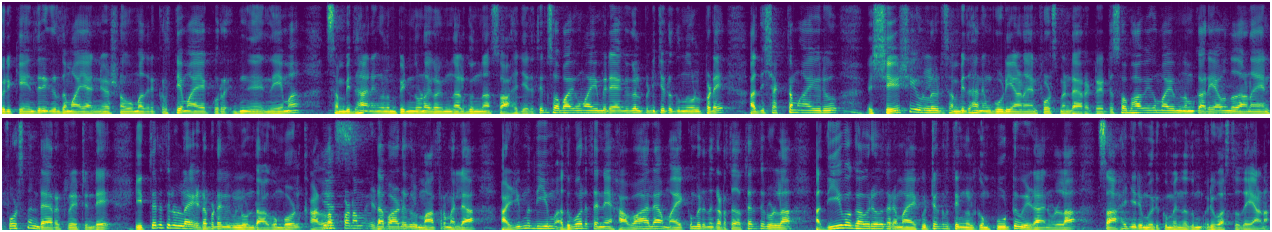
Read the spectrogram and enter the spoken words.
ഒരു കേന്ദ്രീകൃതമായ അന്വേഷണവും അതിന് കൃത്യമായ നിയമ സംവിധാനങ്ങളും പിന്തുണകളും നൽകുന്ന സാഹചര്യത്തിൽ സ്വാഭാവികമായും രേഖകൾ പിടിച്ചെടുക്കുന്ന ഉൾപ്പെടെ അതിശക്തമായൊരു ശേഷിയുള്ള ഒരു സംവിധാനം കൂടിയാണ് എൻഫോഴ്സ്മെന്റ് ഡയറക്ടറേറ്റ്. സ്വാഭാവികമായും നമുക്കറിയാവുന്നതാണ് എൻഫോഴ്സ്മെന്റ് ഡയറക്ടറേറ്റിന്റെ ഇത്തരത്തിലുള്ള ഇടപെടലുകൾ ഉണ്ടാകുമ്പോൾ കള്ളപ്പണം ഇടപാടുകൾ മാത്രമല്ല അഴിമതിയും അതുപോലെ തന്നെ ഹവാല മയക്കുമരുന്ന് കടത്ത് അത്തരത്തിലുള്ള അതീവ ഗൗരവതരമായ കുറ്റകൃത്യങ്ങൾക്കും പൂട്ടുവീഴാനുള്ള സാഹചര്യം ഒരുക്കുമെന്നതും ഒരു വസ്തുതയാണ്.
